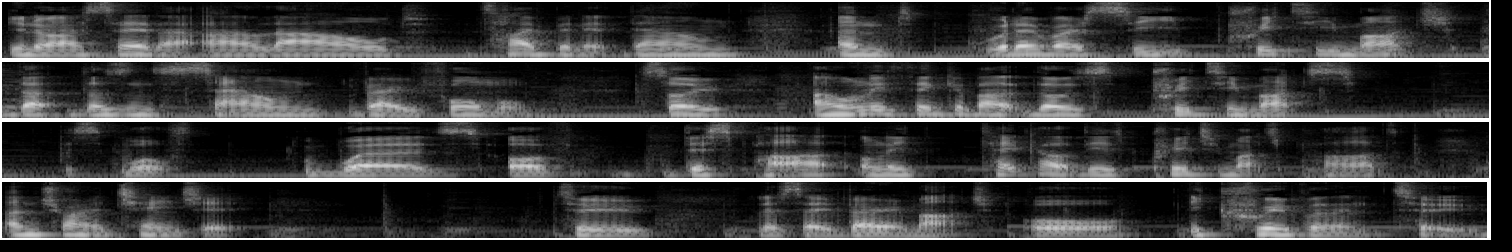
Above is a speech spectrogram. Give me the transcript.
you know, I say that out loud, typing it down, and whatever I see, pretty much that doesn't sound very formal. So I only think about those pretty much, well, words of this part. Only take out these pretty much part and try to change it to let's say very much or equivalent to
